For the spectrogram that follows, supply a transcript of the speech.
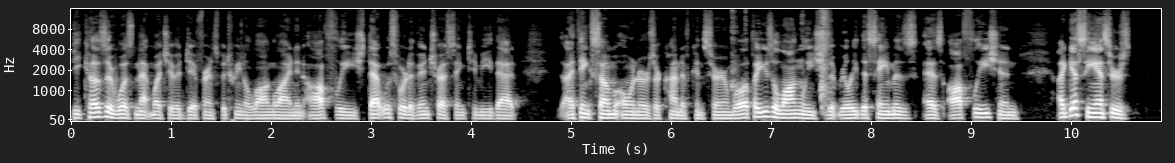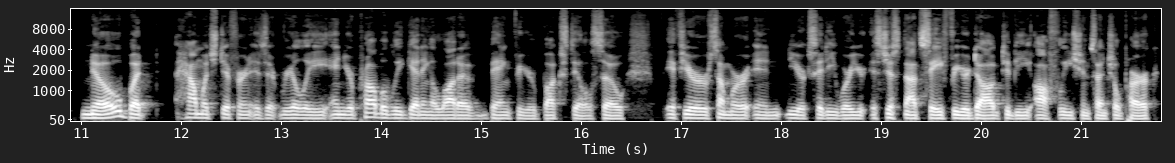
because there wasn't that much of a difference between a long line and off leash, that was sort of interesting to me that I think some owners are kind of concerned, well, if I use a long leash, is it really the same as as off leash? And I guess the answer is no, but how much different is it really? And you're probably getting a lot of bang for your buck still. So if you're somewhere in New York City where it's just not safe for your dog to be off leash in Central Park,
